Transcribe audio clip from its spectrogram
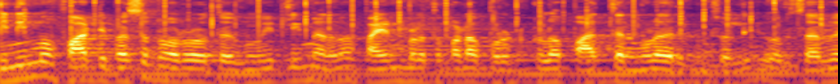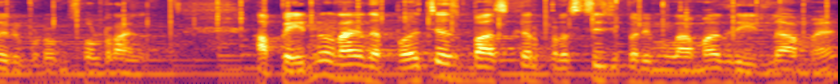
மினிமம் ஃபார்ட்டி பர்சன்ட் ஒரு ஒருத்தவங்க வீட்லேயுமே அதெல்லாம் மாதிரி பொருட்களோ பாத்திரங்களோ இருக்குன்னு சொல்லி ஒரு சர்வே ரிப்போர்ட்னு சொல்கிறாங்க அப்போ என்னன்னா இந்த பர்ச்சேஸ் பாஸ்கர் ப்ரெஸ்டீஜ் பரிமளா மாதிரி இல்லாமல்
